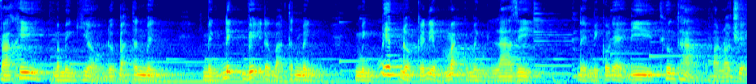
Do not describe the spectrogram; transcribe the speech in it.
Và khi mà mình hiểu được bản thân mình mình định vị được bản thân mình mình biết được cái điểm mạnh của mình là gì để mình có thể đi thương thảo và nói chuyện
